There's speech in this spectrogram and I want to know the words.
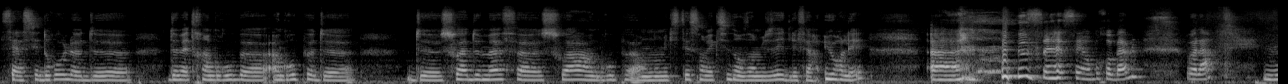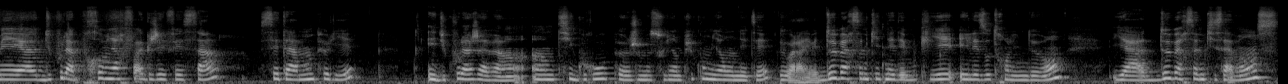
c'est assez drôle de, de mettre un groupe, un groupe de, de soit de meufs, soit un groupe en non-mixité sans mixité dans un musée et de les faire hurler. Euh, c'est assez improbable. Voilà. Mais euh, du coup, la première fois que j'ai fait ça, c'était à Montpellier. Et du coup, là, j'avais un, petit groupe, je me souviens plus combien on était. voilà, il y avait deux personnes qui tenaient des boucliers et les autres en ligne devant. Il y a deux personnes qui s'avancent,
